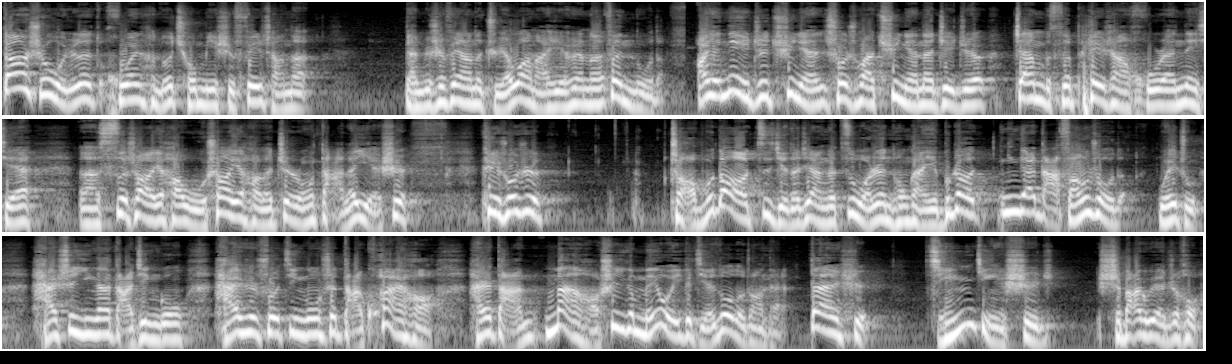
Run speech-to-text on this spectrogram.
当时我觉得湖人很多球迷是非常的，感觉是非常的绝望的，也非常的愤怒的。而且那一支去年，说实话，去年的这支詹姆斯配上湖人那些呃四少也好，五少也好的阵容打的也是，可以说是。找不到自己的这样一个自我认同感，也不知道应该打防守的为主，还是应该打进攻，还是说进攻是打快好，还是打慢好，是一个没有一个节奏的状态。但是仅仅是十八个月之后，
